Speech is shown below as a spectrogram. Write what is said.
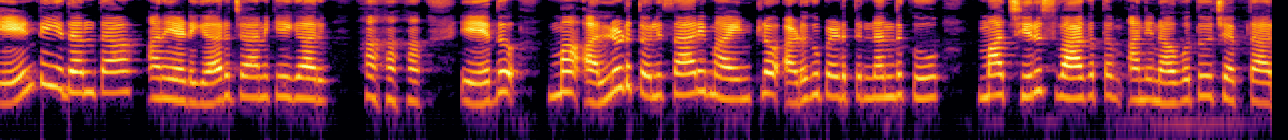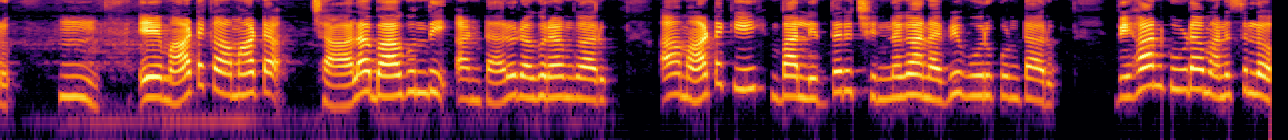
ఏంటి ఇదంతా? అని అడిగారు జానకి గారు. ఏదో మా అల్లుడు తొలిసారి మా ఇంట్లో అడుగు పెడుతున్నందుకు మా చిరు స్వాగతం అని నవ్వుతూ చెప్తారు. ఏ మాటకు ఆ మాట చాలా బాగుంది అంటారు రఘురాం గారు. ఆ మాటకి వాళ్ళిద్దరు చిన్నగా నవ్వి ఊరుకుంటారు. విహాన్ కూడా మనసులో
